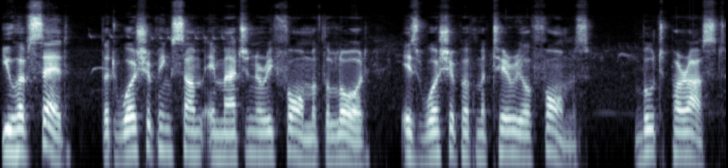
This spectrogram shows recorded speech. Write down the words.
You have said that worshipping some imaginary form of the Lord is worship of material forms, Bhut Parast,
